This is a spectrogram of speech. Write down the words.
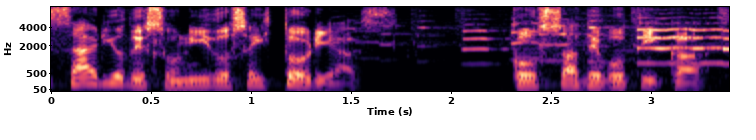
Dispensario de sonidos e historias. Cosas de botica.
